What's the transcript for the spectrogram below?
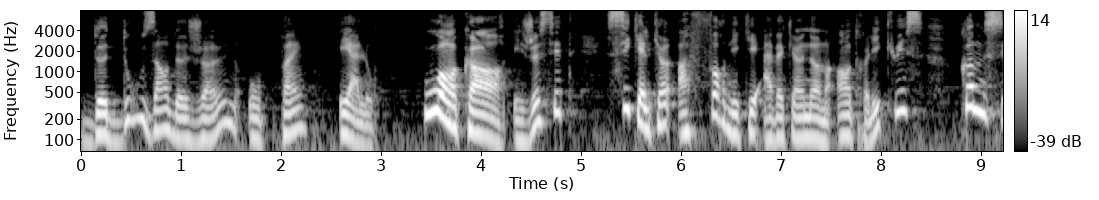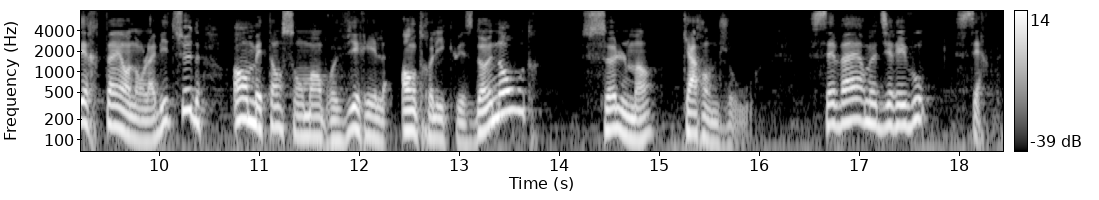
de 12 ans de jeûne au pain et à l'eau. Ou encore, et je cite, si quelqu'un a forniqué avec un homme entre les cuisses, comme certains en ont l'habitude, en mettant son membre viril entre les cuisses d'un autre, seulement 40 jours. Sévère, me direz-vous? Certes,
